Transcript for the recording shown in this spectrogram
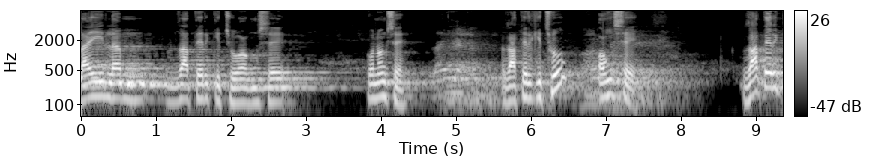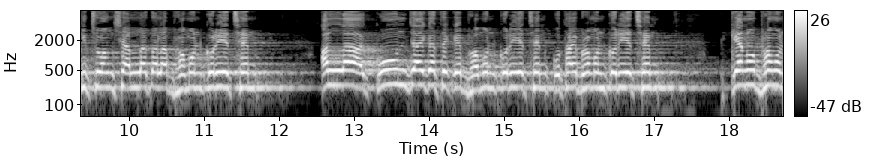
লাইলাম, রাতের কিছু অংশে। কোন অংশে? রাতের কিছু অংশে। রাতের কিছু অংশে আল্লাহ তালা ভ্রমণ করিয়েছেন। আল্লাহ কোন জায়গা থেকে ভ্রমণ করিয়েছেন, কোথায় ভ্রমণ করিয়েছেন, কেন ভ্রমণ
